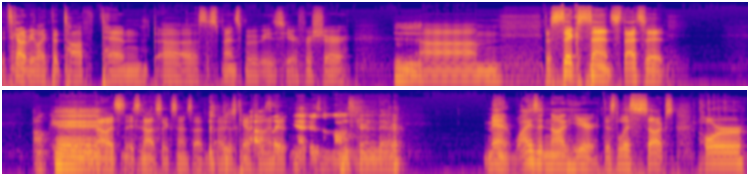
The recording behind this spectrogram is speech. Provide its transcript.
It's got to be like the top ten uh, suspense movies here for sure. Hmm. Um, The Sixth Sense. That's it. Okay. No, it's it's not Sixth Sense. I, I just can't I find like, it. yeah, there's a monster in there. Man, why is it not here? This list sucks. Horror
